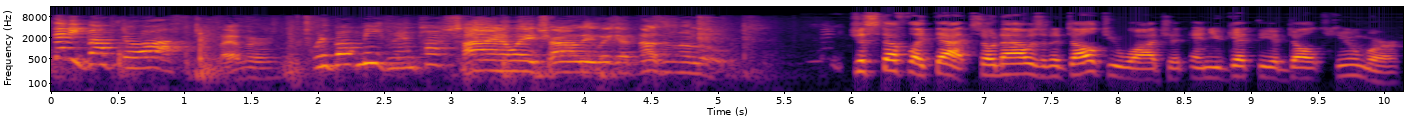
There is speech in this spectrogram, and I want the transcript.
Then he bumped her off. Clever. What about me, Grandpa? Sign away, Charlie. We got nothing to lose. Just stuff like that. So now, as an adult, you watch it and you get the adult humor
